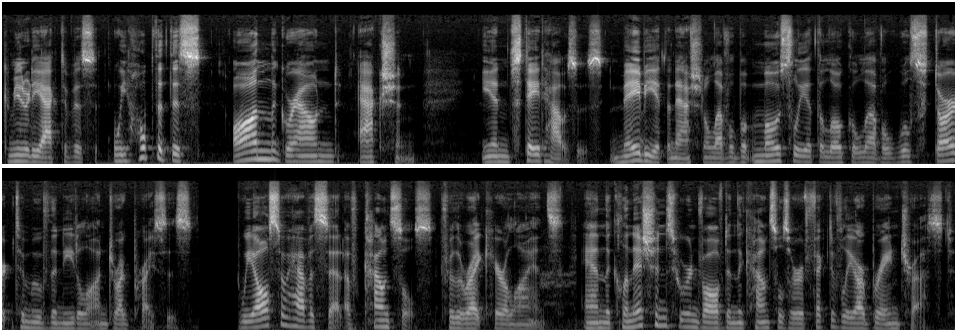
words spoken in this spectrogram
community activists. We hope that this on the ground action in state houses, maybe at the national level, but mostly at the local level, will start to move the needle on drug prices. We also have a set of councils for the Right Care Alliance. And the clinicians who are involved in the councils are effectively our brain trust.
